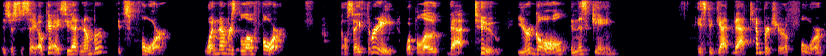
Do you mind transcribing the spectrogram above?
is just to say, okay, see that number? It's four. What number is below four? They'll say three. What below that? Two. Your goal in this game is to get that temperature of four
